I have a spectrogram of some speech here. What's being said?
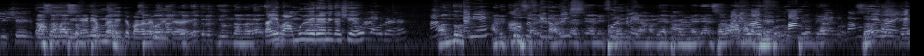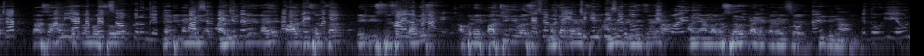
विशेष बांबू बिर्याणी आपल्याला इथे बघायला मिळते आहे. ताई बांबू बिर्याणी कशी आहे? आणि खूप सारे कार्यकर्ते आणि पदाधिकारी आम्हाला या ठिकाणी मिळाले हा आम्ही या डब्यात सर्व करून देतो. पार्सल पाहिजे तर प्लेटमध्ये दिवसाचा, तेवीस ते खायला पण सत्तावीस. आहे. आपण हे पाचही दिवस त्याच्यामध्ये मजा एक piece आनंद येतो, एक आणि आम्हाला सहकार्य करायचं. ही. हे दोघी येऊन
